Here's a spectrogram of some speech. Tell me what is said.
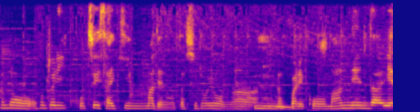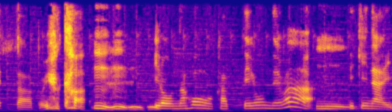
もう本当にこうつい最近までの私のような、うん。やっぱりこう万年ダイエッターというか、いろんな本を買って読んではうん。できないっ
